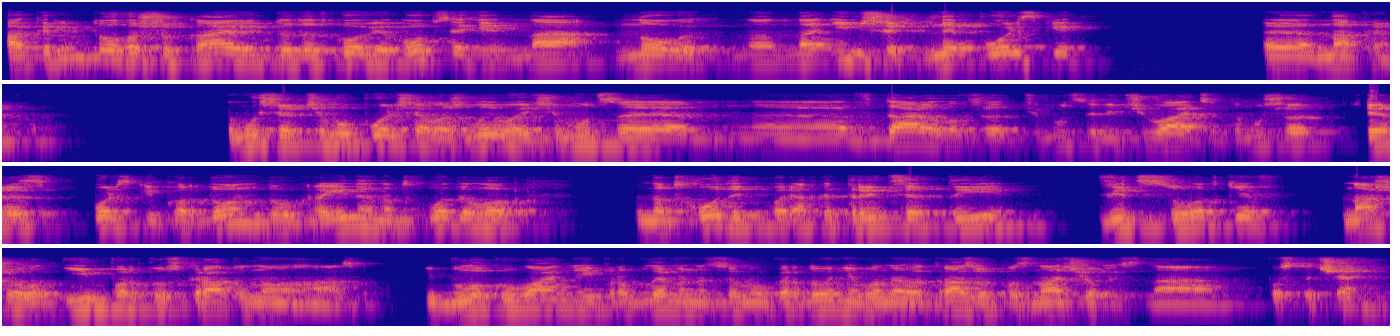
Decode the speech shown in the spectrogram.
А крім того, шукають додаткові обсяги на нових, на, на інших непольських е, напрямках. Тому що чому Польща важлива і чому це е, вдарило вже, чому це відчувається? Тому що через польський кордон до України надходило надходить порядка 30% нашого імпорту скрапленого газу. І блокування і проблеми на цьому кордоні вони одразу позначились на постачанні.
